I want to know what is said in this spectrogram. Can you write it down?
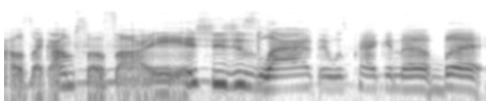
I was like, I'm so sorry. And she just laughed and was cracking up. But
